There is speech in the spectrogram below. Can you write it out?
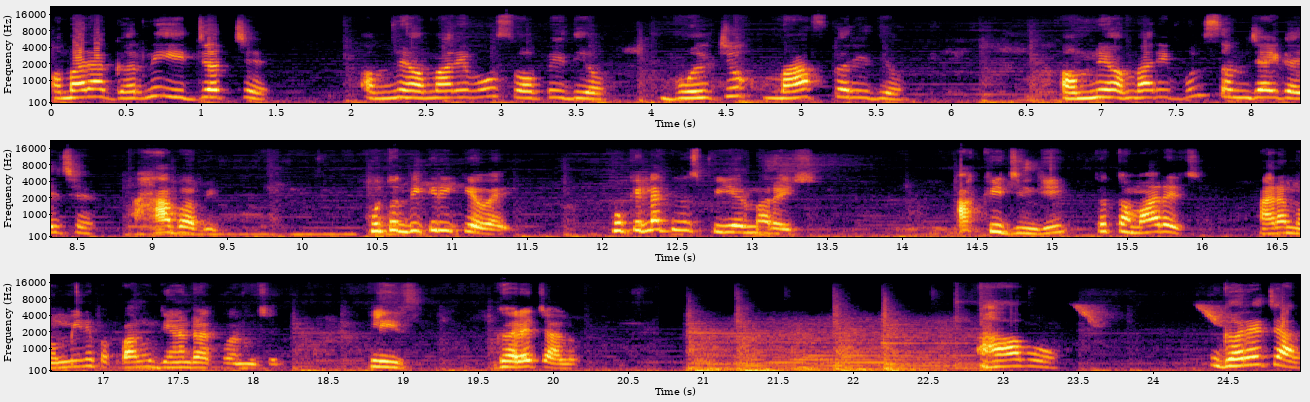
અમારા ઘરની ઇજ્જત છે. અમને અમારી વો સોંપી દો ભૂલચૂક માફ કરી દો અમને અમારી ભૂલ સમજાઈ ગઈ છે. હા ભાભી. હું તો દીકરી કહેવાય. હું કેટલા દિવસ પિયરમાં રહીશ? આખી જિંદગી તો તમારે જ. મારા મમ્મી ને પપ્પાનું ધ્યાન રાખવાનું છે. પ્લીઝ ઘરે ચાલો. હા વો ઘરે ચાલ.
